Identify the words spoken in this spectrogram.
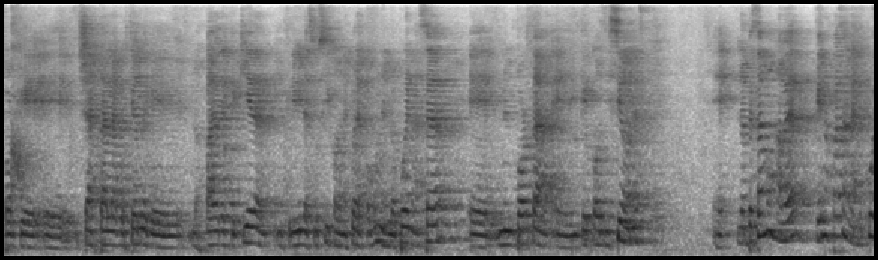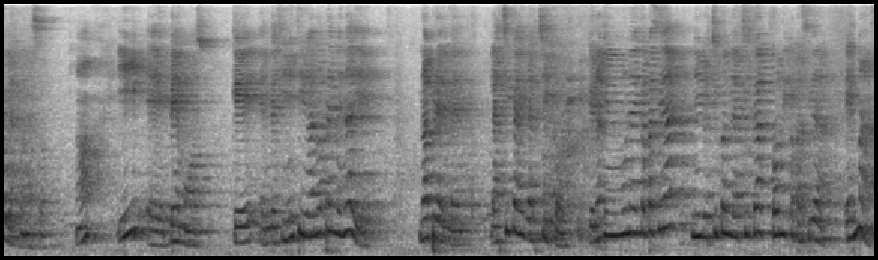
porque eh, ya está la cuestión de que los padres que quieran inscribir a sus hijos en escuelas comunes lo pueden hacer, eh, no importa en qué condiciones. lo empezamos a ver qué nos pasa en las escuelas con eso, ¿no? Y vemos que en definitiva no aprende nadie, no aprenden las chicas y los chicos que no tienen ninguna discapacidad, ni los chicos y las chicas con discapacidad. Es más,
